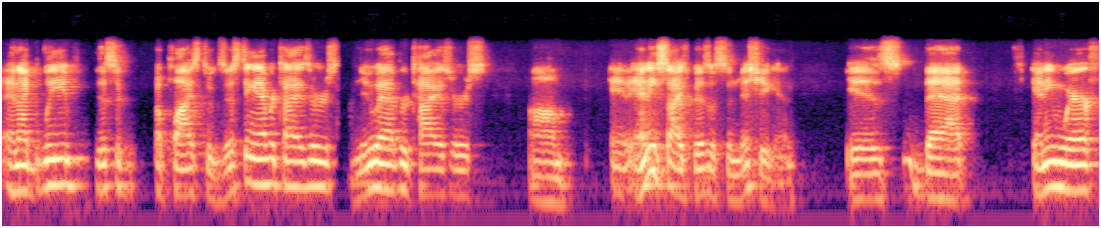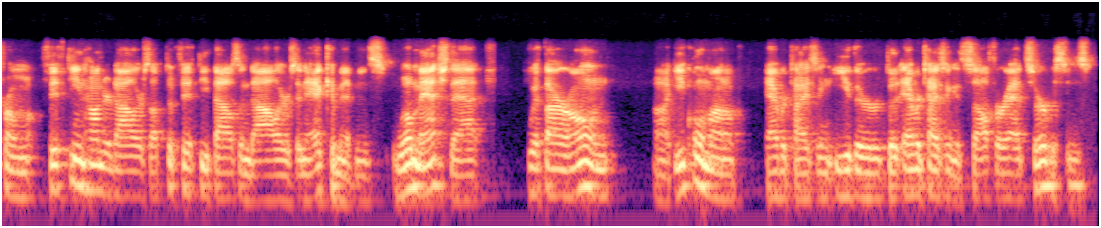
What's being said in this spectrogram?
and I believe this applies to existing advertisers, new advertisers, um, any size business in Michigan, is that anywhere from $1,500 up to $50,000 in ad commitments, we'll match that with our own uh, equal amount of advertising, either the advertising itself or ad services.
